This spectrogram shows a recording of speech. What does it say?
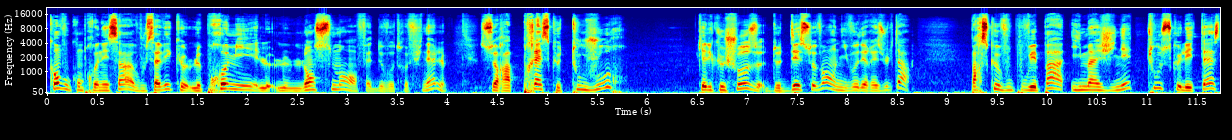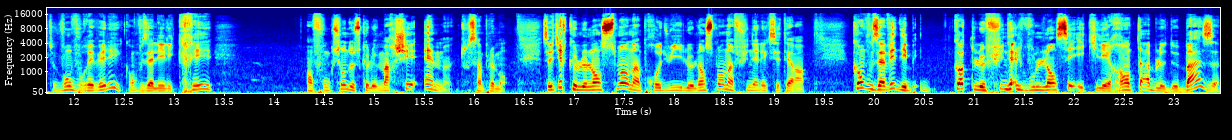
quand vous comprenez ça, vous savez que le premier, le, lancement en fait de votre funnel sera presque toujours quelque chose de décevant au niveau des résultats. Parce que vous ne pouvez pas imaginer tout ce que les tests vont vous révéler quand vous allez les créer en fonction de ce que le marché aime, tout simplement. Ça veut dire que le lancement d'un produit, le lancement d'un funnel, etc. Quand vous avez des, quand le funnel vous le lancez et qu'il est rentable de base,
